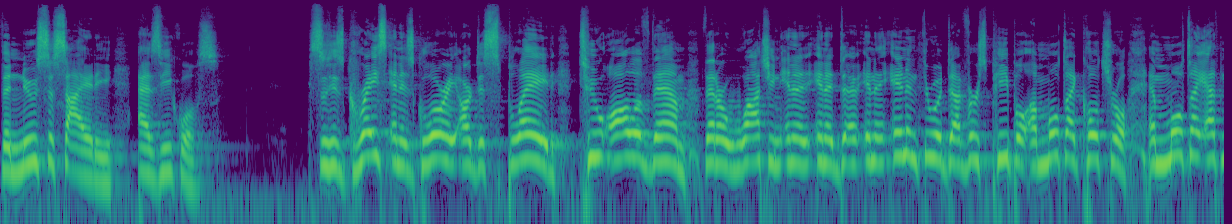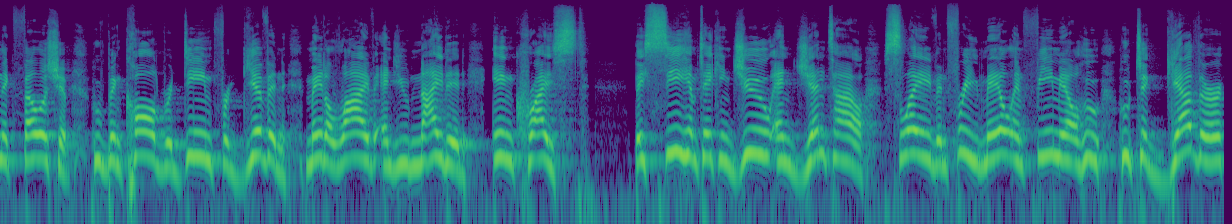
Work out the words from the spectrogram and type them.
the new society as equals. So his grace and his glory are displayed to all of them that are watching in, a, in, a, in, a, in and through a diverse people, a multicultural and multi ethnic fellowship who've been called, redeemed, forgiven, made alive, and united in Christ. They see him taking Jew and Gentile, slave and free, male and female, who, who together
